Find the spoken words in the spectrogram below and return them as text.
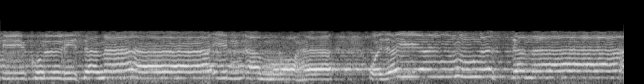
في كل سماء أمرها وزينا السماء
